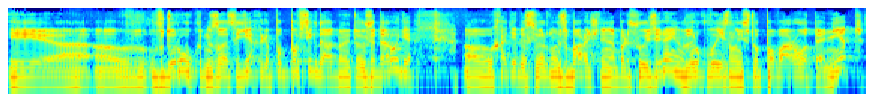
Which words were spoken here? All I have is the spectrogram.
и э, вдруг, называется, ехали по, по всегда одной и той же дороге, э, хотели свернуть с барочной на Большую Зеленину, вдруг выяснилось, что поворота нет,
